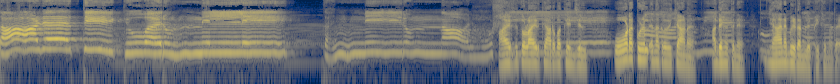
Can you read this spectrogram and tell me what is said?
താഴത്തേക്കു വരുന്നില്ലേ? തന്നെയിരുന്നാൽ ആയിരത്തി തൊള്ളായിരത്തി അറുപത്തിയഞ്ചിൽ ഓടക്കുഴൽ എന്ന കൃതിക്കാണ് അദ്ദേഹത്തിന് ജ്ഞാനപീഠം ലഭിക്കുന്നത്.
